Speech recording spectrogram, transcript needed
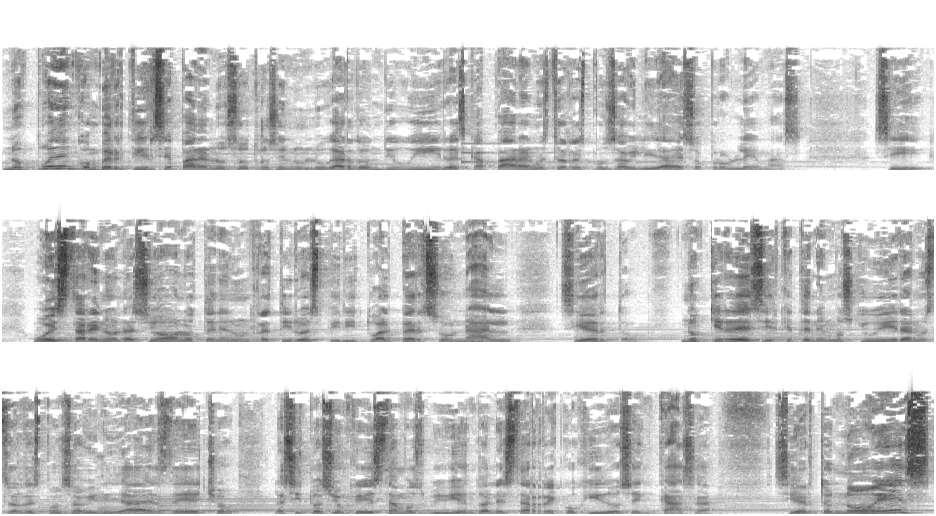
no pueden convertirse para nosotros en un lugar donde huir o escapar a nuestras responsabilidades o problemas. ¿Sí? O estar en oración o tener un retiro espiritual personal, ¿cierto? No quiere decir que tenemos que huir a nuestras responsabilidades. De hecho, la situación que hoy estamos viviendo al estar recogidos en casa, ¿cierto? No es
